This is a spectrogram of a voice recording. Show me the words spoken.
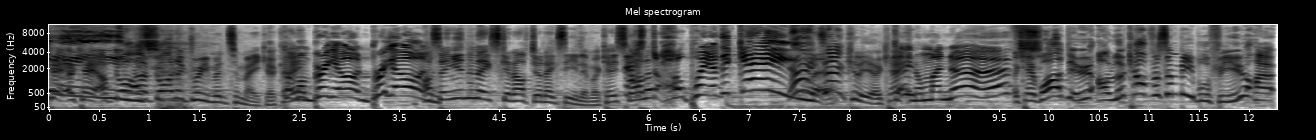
Okay, okay, I've got, I've got an agreement to make, okay? Come on, bring it on, bring it on. I'll send you the next skin after your next elim, okay, That's the whole point of the game. Yeah, exactly, okay? Getting on my nerves. Okay, what I'll do, I'll look out for some people for you. I,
